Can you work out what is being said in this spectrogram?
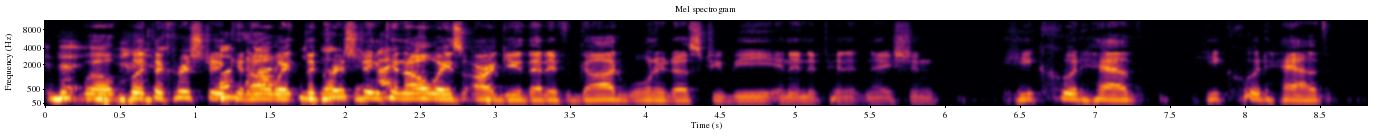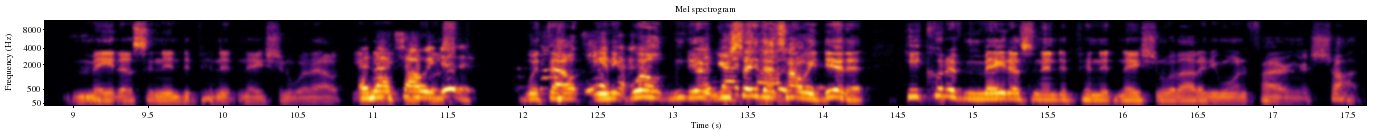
The, well, but the Christian can always the Christian can always argue that if God wanted us to be an independent nation, he could have he could have made us an independent nation without and that's how he did it. without any well you say that's how he did it. he could have made us an independent nation without anyone firing a shot.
